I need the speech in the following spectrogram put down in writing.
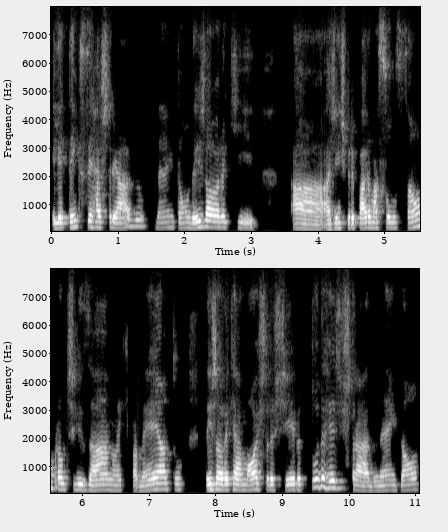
ele tem que ser rastreável, né? Então, desde a hora que a, a gente prepara uma solução para utilizar no equipamento, desde a hora que a amostra chega, tudo é registrado, né? Então,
